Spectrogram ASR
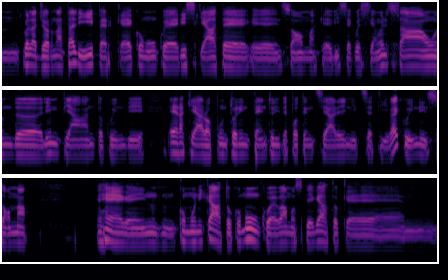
mm, quella giornata lì perché comunque rischiate che, insomma, che vi sequestriamo il sound, l'impianto, quindi era chiaro appunto l'intento di depotenziare l'iniziativa. E quindi insomma eh, in un comunicato comunque avevamo spiegato che mm,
